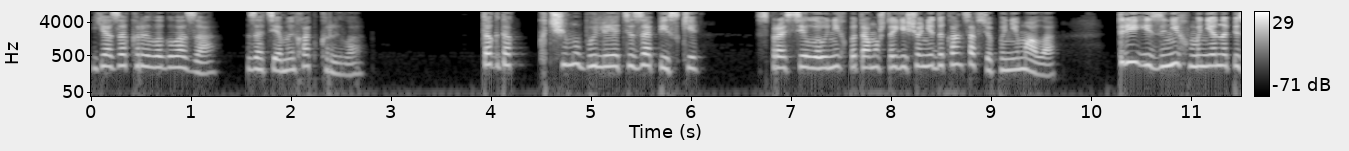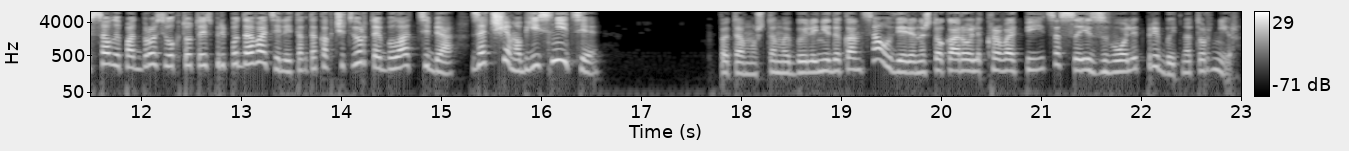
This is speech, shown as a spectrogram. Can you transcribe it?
Я закрыла глаза, затем их открыла. «Тогда к чему были эти записки?» Спросила у них, потому что еще не до конца все понимала. Три из них мне написал и подбросил кто-то из преподавателей, тогда как четвертая была от тебя. Зачем? Объясните!» «Потому что мы были не до конца уверены, что король-кровопийца соизволит прибыть на турнир»,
